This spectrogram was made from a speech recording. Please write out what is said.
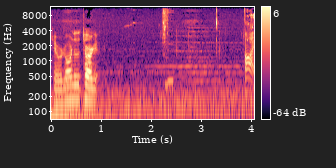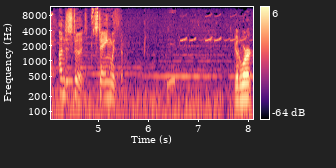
Okay, we're going to the target. Aye, understood. Staying with them. Good work.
